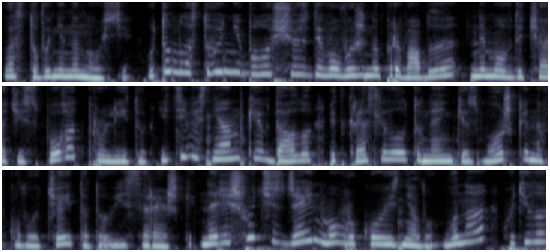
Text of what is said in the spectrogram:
ластовині на носі. У тому ластовині було щось дивовижно привабливе, немов дитячий спогад про літо, і ці веснянки вдало підкреслювали тоненькі зможки навколо очей та довгі сережки. Нерішучість Джейн, мов рукою зняло. Вона хотіла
